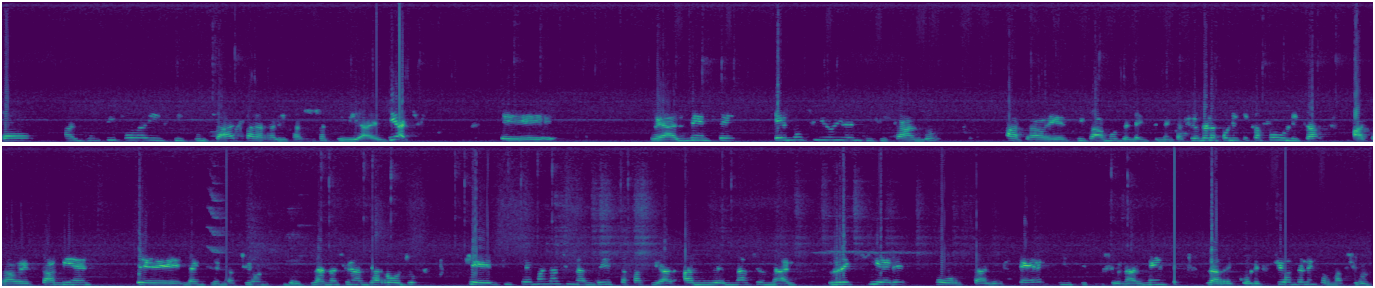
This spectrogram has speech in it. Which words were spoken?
o algún tipo de dificultad para realizar sus actividades diarias. Eh, realmente hemos ido identificando a través, digamos, de la implementación de la política pública, a través también de la implementación del Plan Nacional de Desarrollo, que el Sistema Nacional de Discapacidad a nivel nacional requiere fortalecer institucionalmente la recolección de la información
